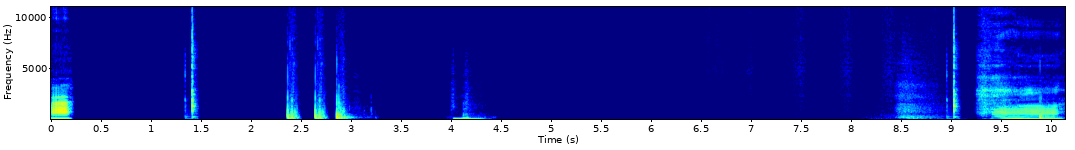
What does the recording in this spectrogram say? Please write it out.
ha. Ha.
